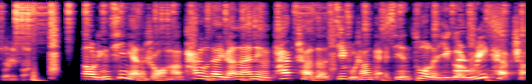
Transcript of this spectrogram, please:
25. 到零七年的时候哈，他又在原来那个 CAPTCHA 的基础上改进，做了一个 ReCAPTCHA。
